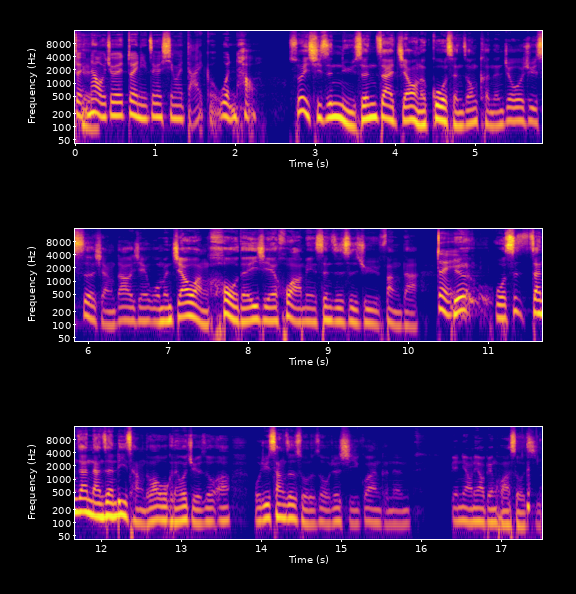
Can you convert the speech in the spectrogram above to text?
对，那我就会对你这个行为打一个问号。所以其实女生在交往的过程中，可能就会去设想到一些我们交往后的一些画面，甚至是去放大。对，因为我是站在男生的立场的话，我可能会觉得说啊，我去上厕所的时候，我就习惯可能边尿尿边划手机，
